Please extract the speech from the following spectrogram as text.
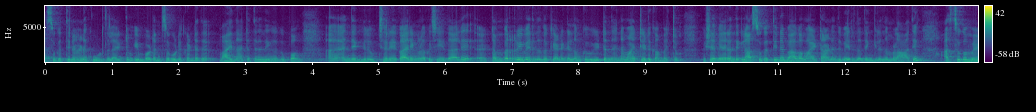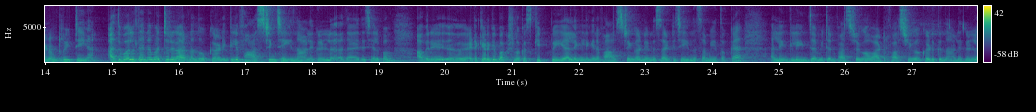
അസുഖത്തിനാണ് കൂടുതലായിട്ടും ഇമ്പോർട്ടൻസ് കൊടുക്കേണ്ടത്. വായനാറ്റത്തിന് നിങ്ങൾക്കിപ്പം എന്തെങ്കിലും ചെറിയ കാര്യങ്ങളൊക്കെ ചെയ്താൽ ടെമ്പററി വരുന്നതൊക്കെ ആണെങ്കിൽ നമുക്ക് വീട്ടിൽ നിന്ന് തന്നെ മാറ്റിയെടുക്കാൻ പറ്റും. പക്ഷേ വേറെ എന്തെങ്കിലും അസുഖത്തിന്റെ ഭാഗമായിട്ടാണ് ഇത് വരുന്നതെങ്കിൽ നമ്മൾ ആദ്യം അസുഖം വേണം ട്രീറ്റ് ചെയ്യാൻ. അതുപോലെ തന്നെ മറ്റൊരു കാരണം നോക്കുകയാണെങ്കിൽ ഫാസ്റ്റിംഗ് ചെയ്യുന്ന ആളുകളിൽ അതായത് ചിലപ്പം അവർ ഇടയ്ക്കിടയ്ക്ക് ഭക്ഷണമൊക്കെ സ്കിപ്പ് ചെയ്യുക അല്ലെങ്കിൽ ഇങ്ങനെ ഫാസ്റ്റിംഗ് കണ്ടിന്യൂസ് ആയിട്ട് ചെയ്യുന്ന സമയത്തൊക്കെ അല്ലെങ്കിൽ ഇന്റർമീഡിയറ്റ് ഫാസ്റ്റിങ്ങോ വാട്ടർ ഫാസ്റ്റിങ്ങോ ഒക്കെ എടുക്കുന്ന ആളുകളിൽ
